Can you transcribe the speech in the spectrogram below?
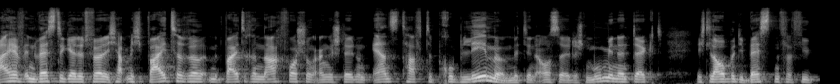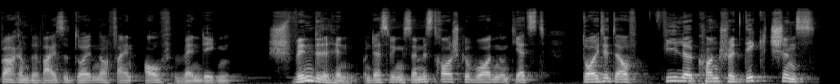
I have investigated further. Ich habe mich weitere, mit weiteren Nachforschungen angestellt und ernsthafte Probleme mit den außerirdischen Mumien entdeckt. Ich glaube, die besten verfügbaren Beweise deuten auf einen aufwendigen Schwindel hin. Und deswegen ist er misstrauisch geworden und jetzt deutet er auf viele Contradictions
